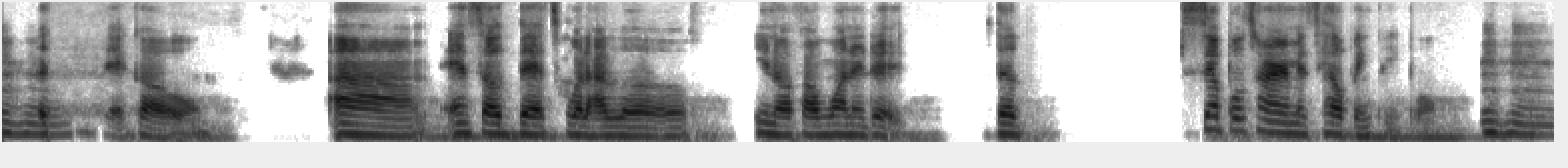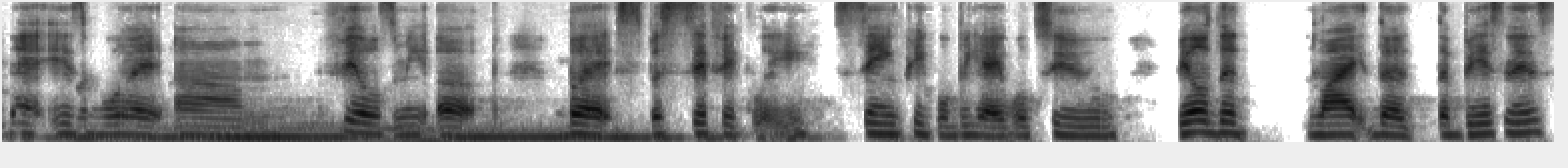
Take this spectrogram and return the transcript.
mm-hmm. that goal. Um, and so that's what I love. You know, if I wanted to, the simple term is helping people. Mm-hmm. That is what um, fills me up. But specifically, seeing people be able to build the like the the business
